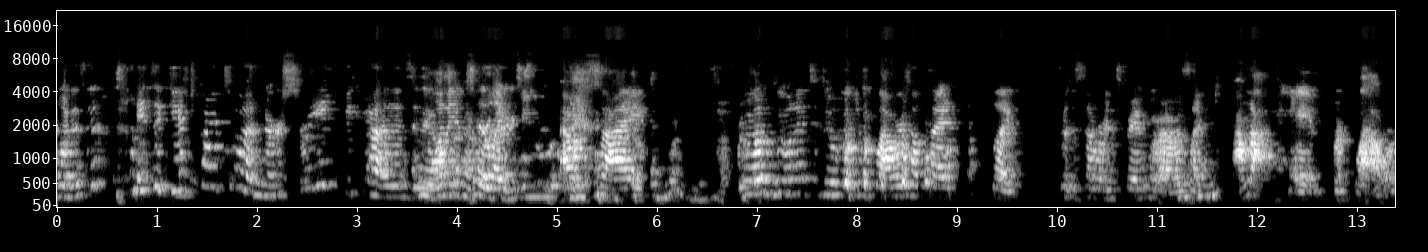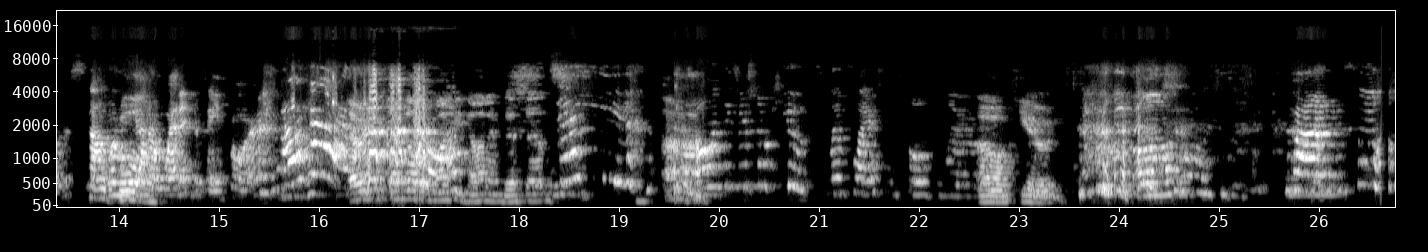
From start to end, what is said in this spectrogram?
what is it? It's a gift card to a nursery because And we wanted have to like do outside. We wanted to do a bunch of flowers outside, like for the summer and spring. Where I was like, I'm not paying for flowers. Not Oh, when cool. we got a wedding to pay for. Okay. That was your friend all Monty Don ambitions. Yay! Uh, Oh, and these are so cute. Live life in full bloom. oh, cute. Oh, that's so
